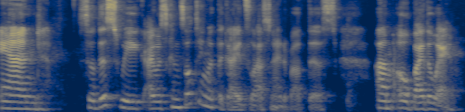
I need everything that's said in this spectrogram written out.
And so this week, I was consulting with the guides last night about this. Um, oh, by the way,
